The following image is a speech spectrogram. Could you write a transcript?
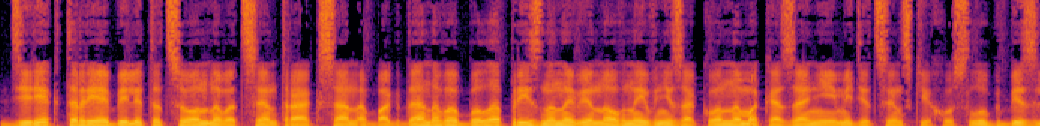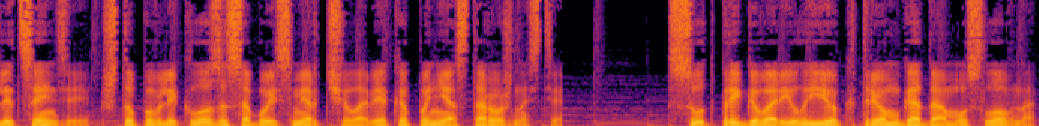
Директор реабилитационного центра Оксана Богданова была признана виновной в незаконном оказании медицинских услуг без лицензии, что повлекло за собой смерть человека по неосторожности. Суд приговорил ее к трем годам условно.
